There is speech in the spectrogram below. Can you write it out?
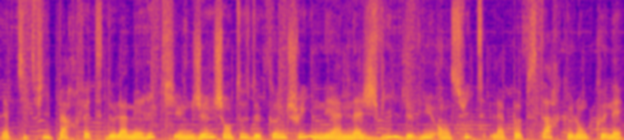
La petite fille parfaite de l'Amérique, une jeune chanteuse de country née à Nashville, devenue ensuite la pop star que l'on connaît.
